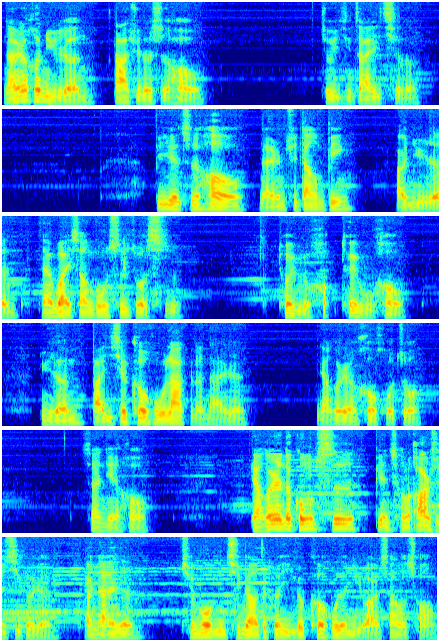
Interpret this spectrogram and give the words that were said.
男人和女人大学的时候就已经在一起了。毕业之后，男人去当兵，而女人在外商公司做事。退伍后，退伍后。女人把一些客户拉给了男人，两个人合伙做。三年后，两个人的公司变成了二十几个人，而男人却莫名其妙的跟一个客户的女儿上了床。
